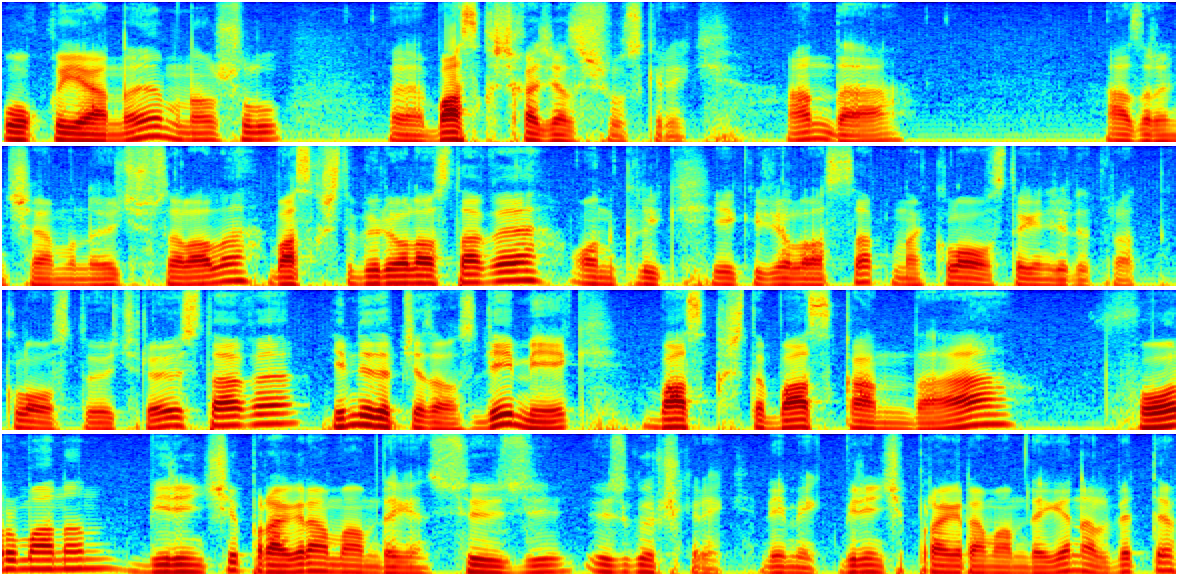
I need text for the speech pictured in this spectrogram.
окуяны мына ушул баскычка жазышыбыз керек. Анда азырынча муну өчүрүп салалы. Баскычты бөлүп алабыз дагы. Он клик эки жолу бассак мына close деген жерде турат. Closeду өчүрөбүз дагы. Эмне деп жазабыз? Демек баскычты басканда форманын биринчи программам деген сөзү өзгөрүш керек. Демек биринчи программам деген албетте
